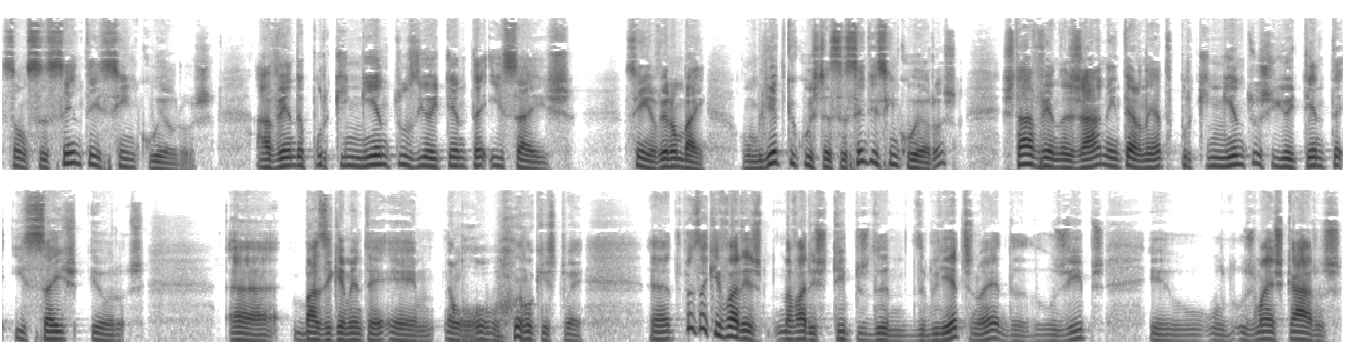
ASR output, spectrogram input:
são 65 euros à venda por 586. Sim, viram bem. Um bilhete que custa 65 euros está à venda já na internet por 586 euros. Uh, basicamente é, é, é, um roubo, o que isto é. Uh, depois há aqui várias, há vários tipos de, de bilhetes, não é? De, de, os VIPs. E os mais caros,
